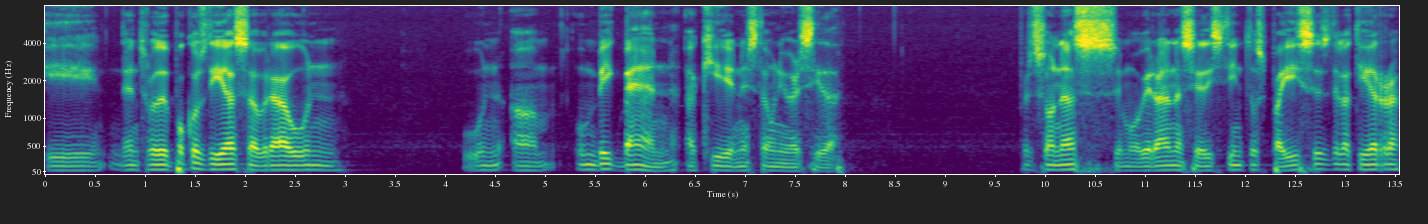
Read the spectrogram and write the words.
Y dentro de pocos días habrá un, un, um, un Big Bang aquí en esta universidad. personas se moverán hacia distintos países de la tierra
